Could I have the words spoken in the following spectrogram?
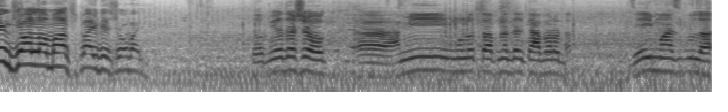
ইনশাল্লাহ মাছ পাইবে সবাই। তো প্রিয় দর্শক আমি মূলত আপনাদেরকে আবারও যে এই মাছগুলা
